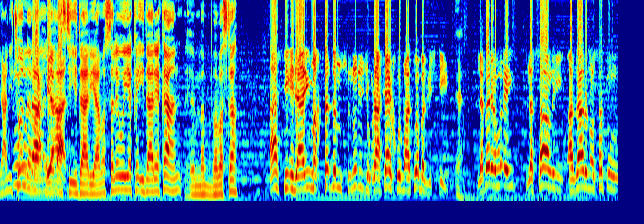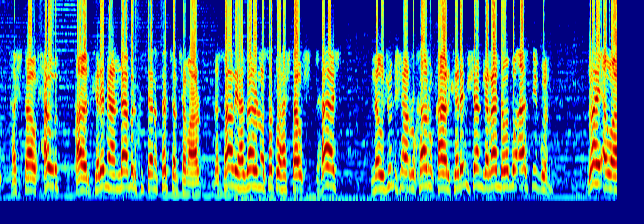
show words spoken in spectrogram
یعنی چۆن لە ئاستی ئیداریا مەسلەی و یەکە ئیدارەکان بەبەستە ئاستی ئیداری مەخصدم سنووری جوگرافیای خورماتووە بە گشتی لەبەر ئەوەی لە ساڵی 1970 قاورکەرەمیان لا بەرخستیانە سەر چەمچەماڵ لە ساڵی 1970 نەوجودشان ڕوخان و قارکەرەمیشان گەڕاندەوە بۆ ئاستی گوند دوای ئەوە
